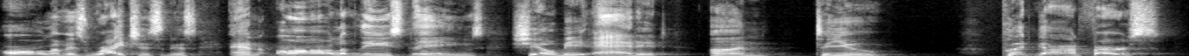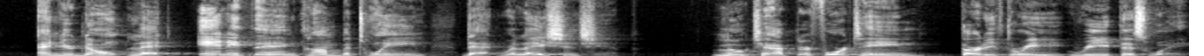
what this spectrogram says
all of his righteousness, and all of these things shall be added unto you. Put God first and you don't let anything come between that relationship. Luke chapter 14, 33 read this way.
